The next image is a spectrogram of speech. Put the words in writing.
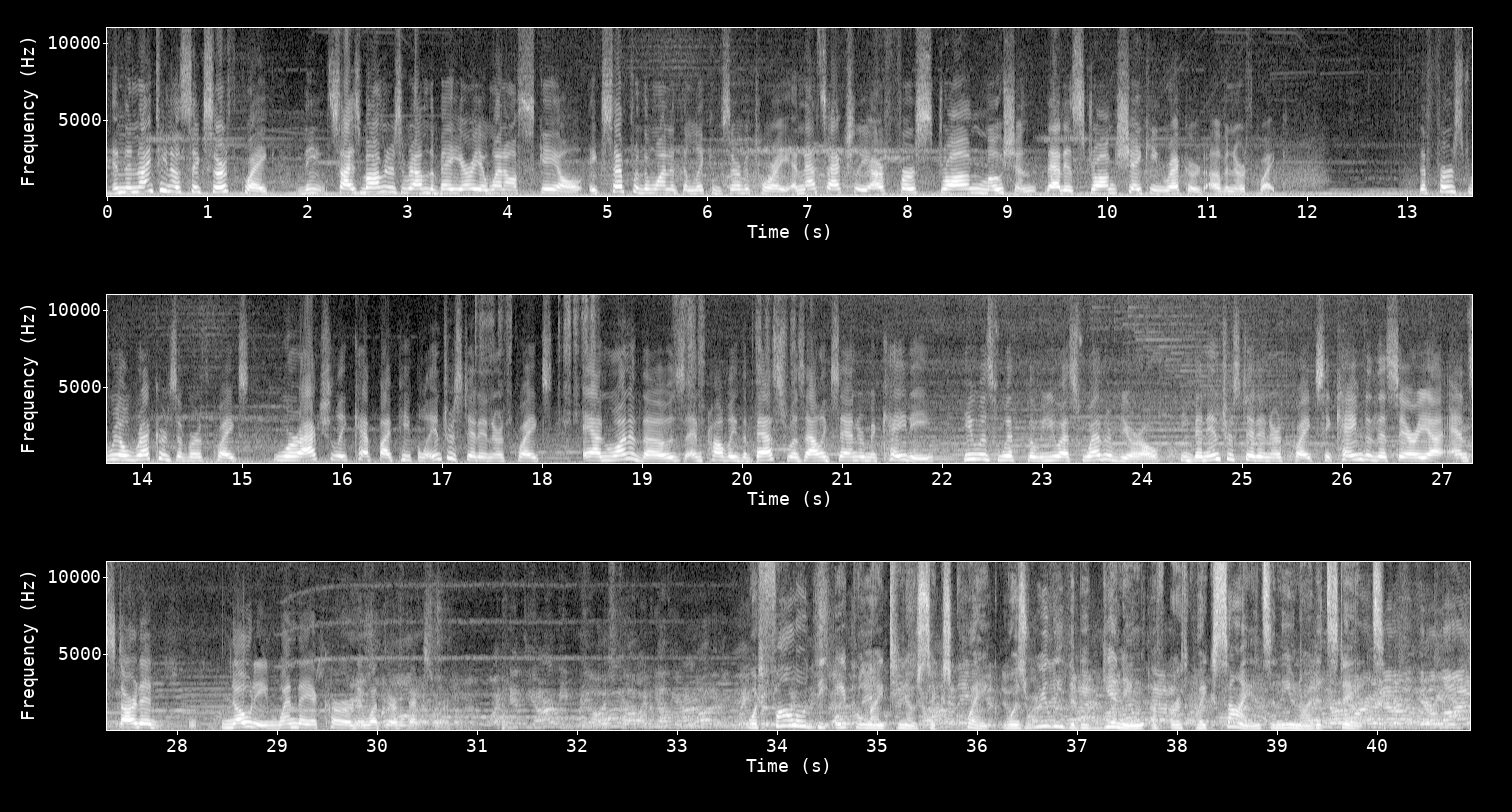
In the 1906 earthquake, the seismometers around the Bay Area went off scale, except for the one at the Lick Observatory, and that's actually our first strong motion, that is strong shaking record of an earthquake. The first real records of earthquakes were actually kept by people interested in earthquakes, and one of those, and probably the best, was Alexander McAdie. He was with the U.S. Weather Bureau. He'd been interested in earthquakes. He came to this area and started noting when they occurred and what their effects were. What followed the April 1906 quake was really the beginning of earthquake science in the United States.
